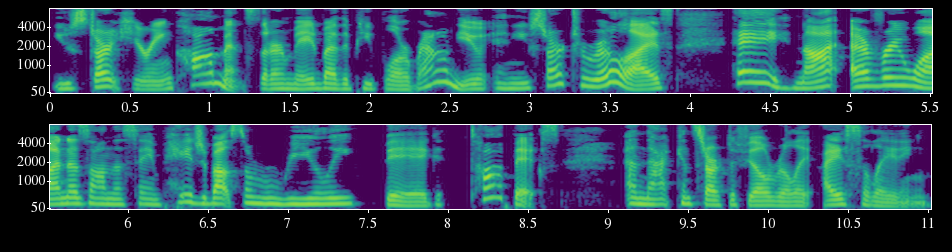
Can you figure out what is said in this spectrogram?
you start hearing comments that are made by the people around you and you start to realize, hey, not everyone is on the same page about some really big topics. And that can start to feel really isolating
